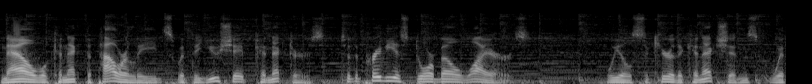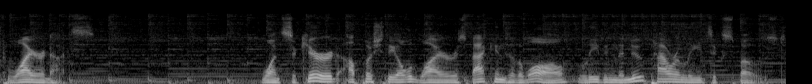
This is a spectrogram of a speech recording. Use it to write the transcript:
Now we'll connect the power leads with the U-shaped connectors to the previous doorbell wires. We'll secure the connections with wire nuts. Once secured, I'll push the old wires back into the wall, leaving the new power leads exposed.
